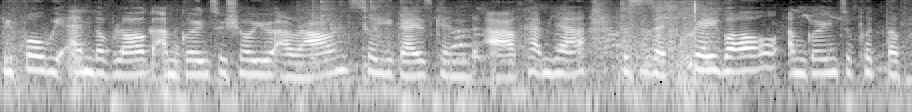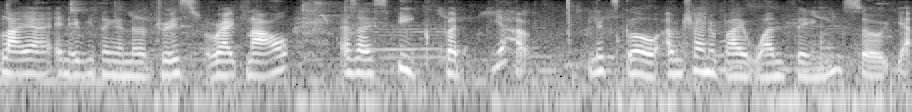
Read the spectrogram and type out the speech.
Before we end the vlog i'm going to show you around so you guys can uh, come here. This is at Craigo. i'm going to put the flyer and everything in the address right now as i speak. But yeah let's go. I'm trying to buy one thing so yeah.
